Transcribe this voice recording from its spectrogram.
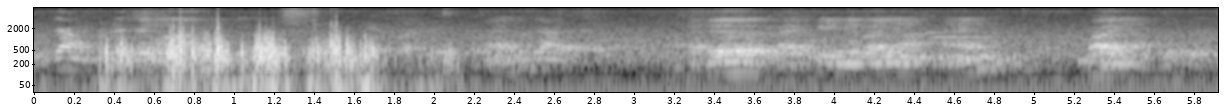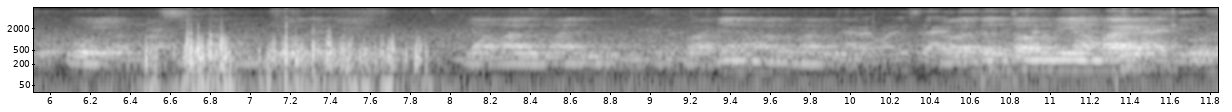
Pegang Terima kasih. Eh, ada IP ni banyak eh? banyak tokoh-tokoh yang masih muncul lagi yang malu-malu. Tuan jangan malu-malu. Kalau tuan benda yang baik terus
